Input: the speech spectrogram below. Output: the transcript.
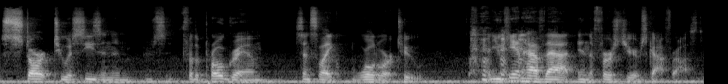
start to a season in, for the program since like World War II. And you can't have that in the first year of Scott Frost.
